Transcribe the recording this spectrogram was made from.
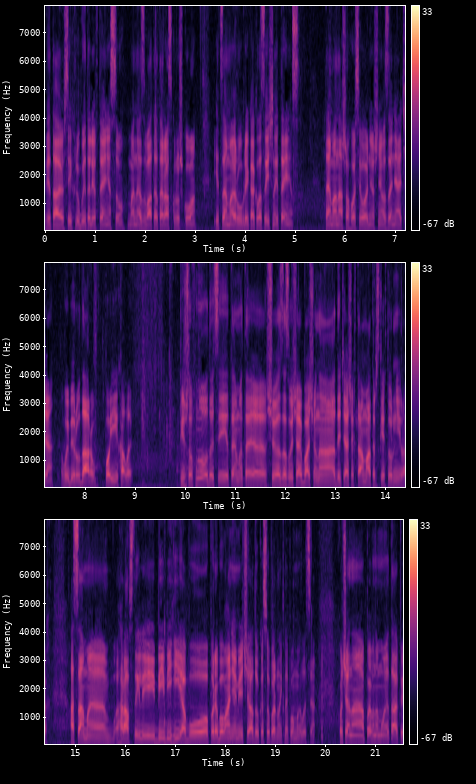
Вітаю всіх любителів тенісу. Мене звати Тарас Кружко, і це моя рубрика Класичний теніс. Тема нашого сьогоднішнього заняття вибір удару. Поїхали. Підштовхнуло до цієї теми те, що я зазвичай бачу на дитячих та аматорських турнірах, а саме гра в стилі бій-біги або перебування м'яча, доки суперник не помилиться. Хоча на певному етапі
